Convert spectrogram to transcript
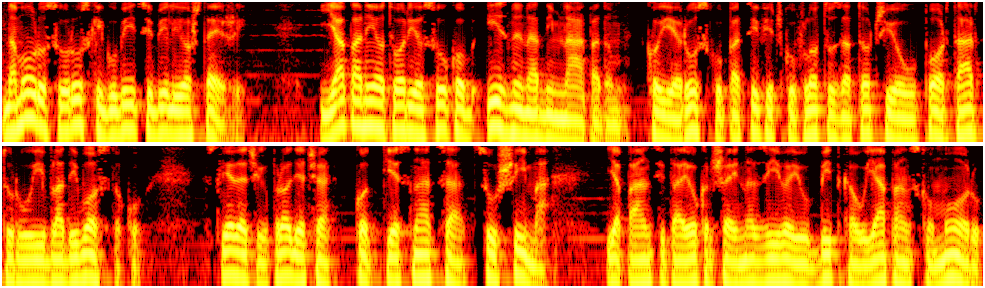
Na moru su ruski gubici bili još teži. Japan je otvorio sukob iznenadnim napadom, koji je rusku pacifičku flotu zatočio u Port Arturu i Vladivostoku. Sljedećeg proljeća, kod tjesnaca Tsushima, Japanci taj okršaj nazivaju bitka u Japanskom moru,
